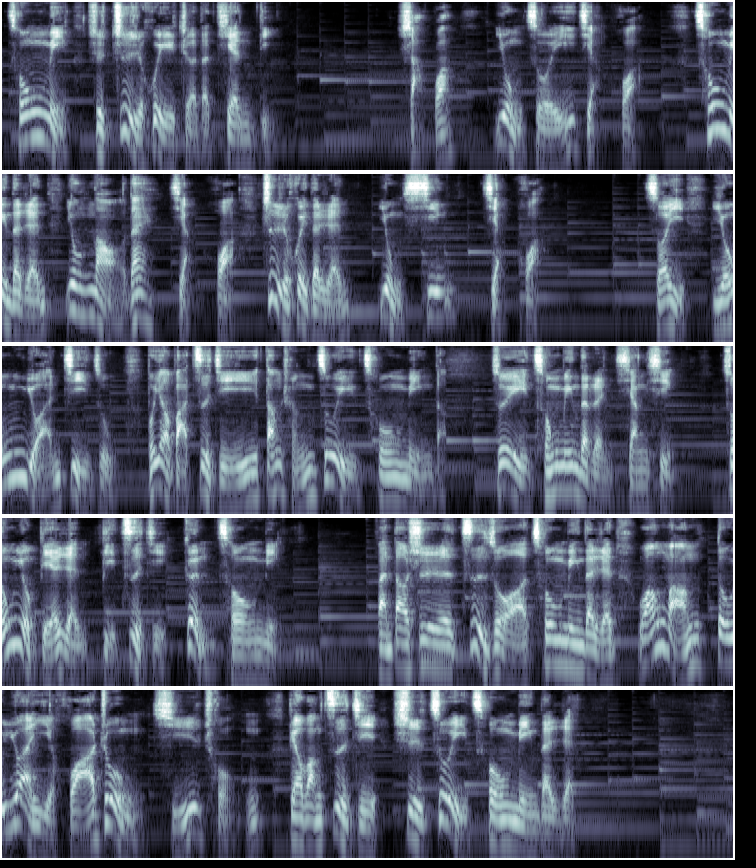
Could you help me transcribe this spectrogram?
聪明是智慧者的天敌。傻瓜用嘴讲话，聪明的人用脑袋讲话，智慧的人用心讲话。所以，永远记住，不要把自己当成最聪明的。最聪明的人相信，总有别人比自己更聪明。”反倒是自作聪明的人，往往都愿意哗众取宠，标榜自己是最聪明的人。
